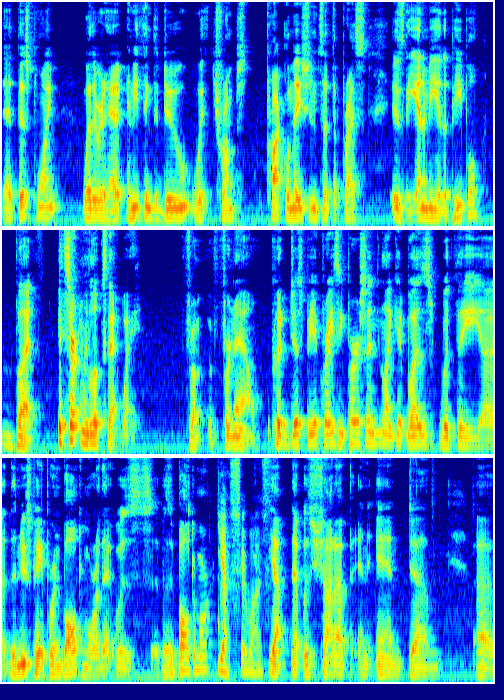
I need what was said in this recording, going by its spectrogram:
at this point whether it had anything to do with Trump's proclamations that the press is the enemy of the people, but it certainly looks that way from for now. Could just be a crazy person like it was with the uh, the newspaper in Baltimore that was was it Baltimore? Yes, it was. Yeah, that was shot up and and um, uh,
